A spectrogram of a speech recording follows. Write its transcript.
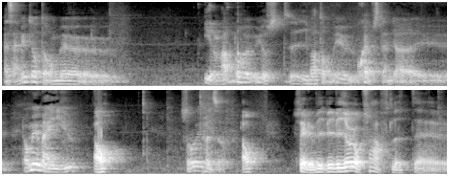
Men sen vet jag inte om Irland och just i och med att de är ju självständiga. De är ju med i EU. Ja. Så då är det fri surf. Ja, så är det. Vi, vi, vi har ju också haft lite, eh,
